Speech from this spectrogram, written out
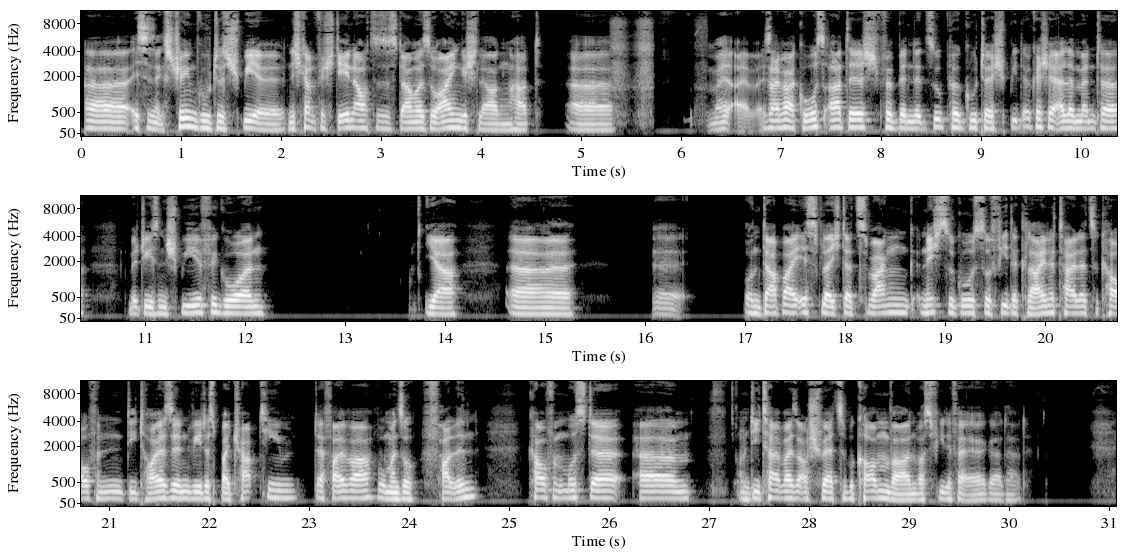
äh, ist ein extrem gutes Spiel. Und ich kann verstehen auch, dass es damals so eingeschlagen hat. Äh, ist einfach großartig, verbindet super gute spielerische Elemente mit diesen Spielfiguren. Ja, äh, äh, und dabei ist vielleicht der Zwang nicht so groß, so viele kleine Teile zu kaufen, die teuer sind, wie das bei Trap Team der Fall war, wo man so Fallen kaufen musste ähm, und die teilweise auch schwer zu bekommen waren, was viele verärgert hat.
